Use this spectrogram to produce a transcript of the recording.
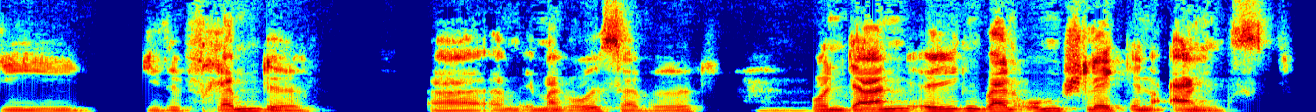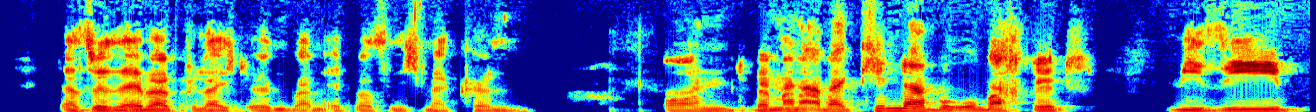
die, diese Fremde äh, ähm, immer größer wird mhm. und dann irgendwann umschlägt in Angst, dass wir selber vielleicht irgendwann etwas nicht mehr können. Und wenn man aber Kinder beobachtet, wie sie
